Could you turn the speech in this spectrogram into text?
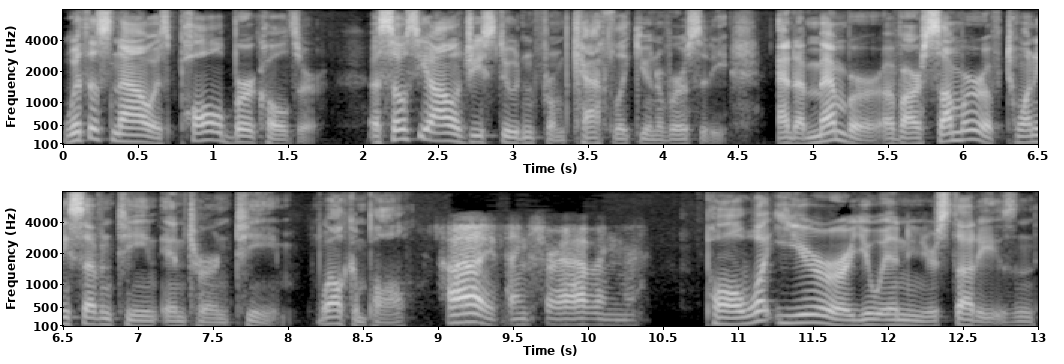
With us now is Paul Burkholzer, a sociology student from Catholic University and a member of our Summer of 2017 intern team. Welcome, Paul. Hi, thanks for having me. Paul, what year are you in in your studies, and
